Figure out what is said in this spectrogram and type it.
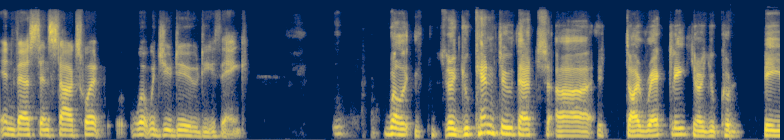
invest in stocks, what what would you do, do you think? Well, you know, you can do that uh, directly. You know, you could be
